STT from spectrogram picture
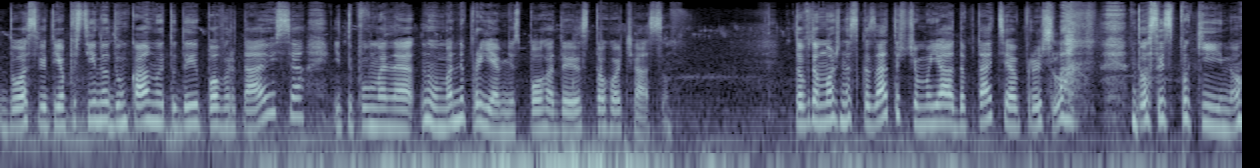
досвід. Я постійно думками туди повертаюся, і типу, в мене ну, в мене приємні спогади з того часу. Тобто можна сказати, що моя адаптація пройшла досить спокійно.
